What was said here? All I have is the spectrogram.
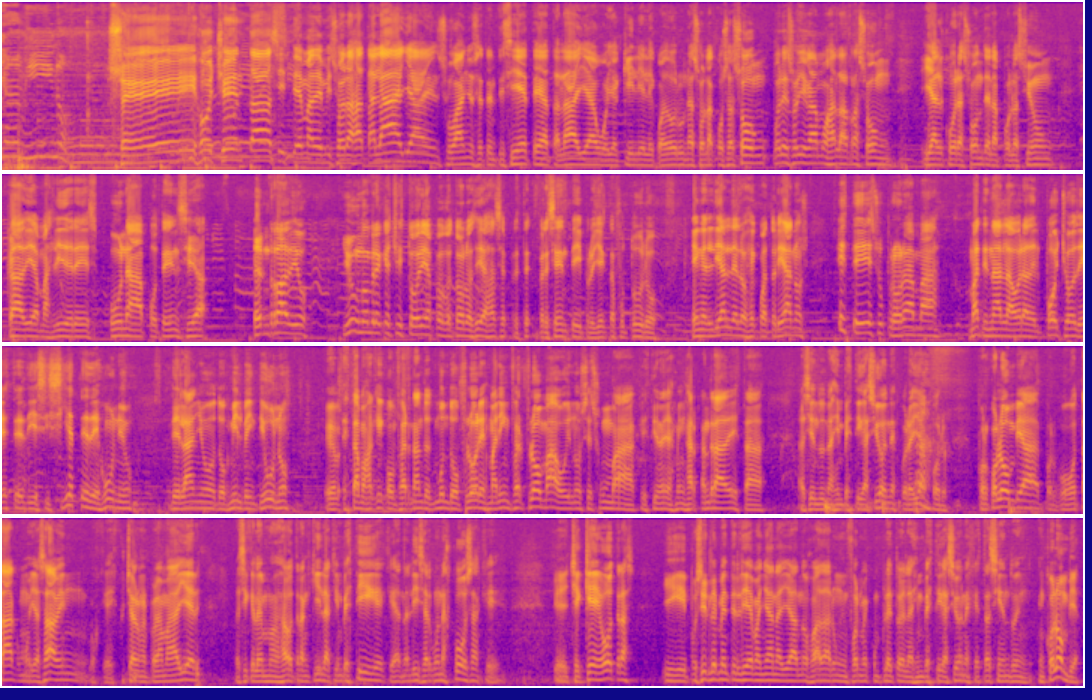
Camino. 680, sistema de emisoras Atalaya, en su año 77, Atalaya, Guayaquil y el Ecuador una sola cosa son. Por eso llegamos a la razón y al corazón de la población. Cada día más líderes, una potencia en radio y un hombre que ha hecho historia, pero que todos los días hace pre- presente y proyecta futuro en el Dial de los Ecuatorianos. Este es su programa matinal La Hora del Pocho de este 17 de junio del año 2021. Eh, estamos aquí con Fernando Edmundo Flores Marín Ferfloma. Hoy no se suma Cristina Yasmín Harp Andrade, está haciendo unas investigaciones por allá, por, por Colombia, por Bogotá, como ya saben, los que escucharon el programa de ayer. Así que le hemos dejado tranquila que investigue, que analice algunas cosas, que, que chequee otras y posiblemente el día de mañana ya nos va a dar un informe completo de las investigaciones que está haciendo en, en Colombia.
